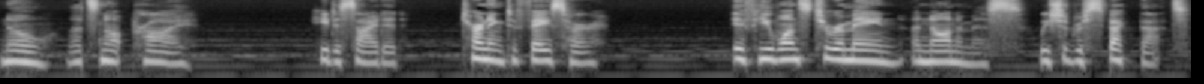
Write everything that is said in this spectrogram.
No, let's not pry, he decided, turning to face her. If he wants to remain anonymous, we should respect that.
